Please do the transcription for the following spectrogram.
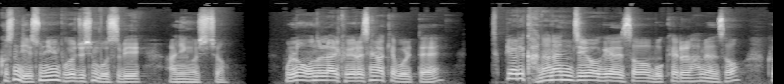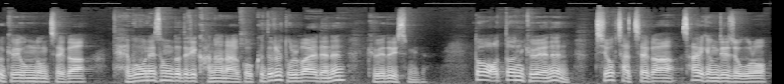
그것은 예수님이 보여주신 모습이 아닌 것이죠. 물론 오늘날 교회를 생각해 볼 때 특별히 가난한 지역에서 목회를 하면서 그 교회 공동체가 대부분의 성도들이 가난하고 그들을 돌봐야 되는 교회도 있습니다. 또 어떤 교회는 지역 자체가 사회 경제적으로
